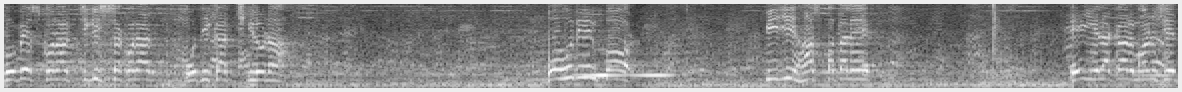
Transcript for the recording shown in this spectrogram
প্রবেশ করার, চিকিৎসা করার অধিকার ছিল না। বহুদিন পর পিজি হাসপাতালে এই এলাকার মানুষের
